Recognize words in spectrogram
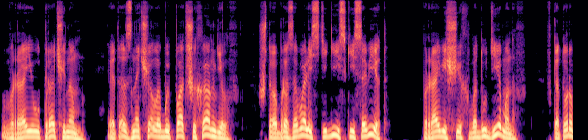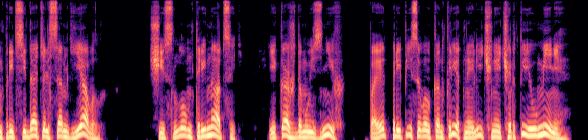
В рае утраченном это означало бы падших ангелов, что образовали стигийский совет, правящих в аду демонов, в котором председатель сам дьявол. Числом тринадцать, и каждому из них поэт приписывал конкретные личные черты и умения.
